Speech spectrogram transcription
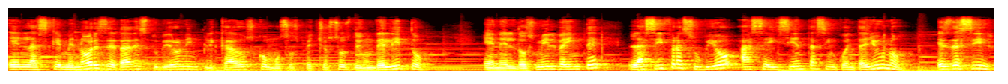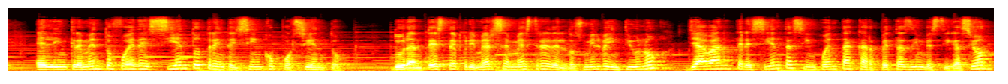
en las que menores de edad estuvieron implicados como sospechosos de un delito. En el 2020 la cifra subió a 651, es decir, el incremento fue de 135%. Durante este primer semestre del 2021 ya van 350 carpetas de investigación,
